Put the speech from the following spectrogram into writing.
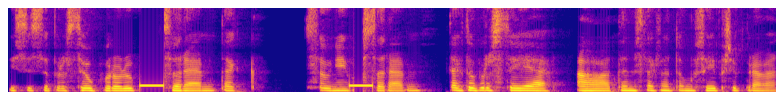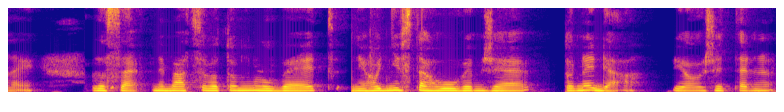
jestli se prostě u porodu tak se u něj p***cerem, tak to prostě je a ten vztah na to musí být připravený. Zase, nebát se o tom mluvit, mě hodně vztahů vím, že to nedá, jo, že ten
